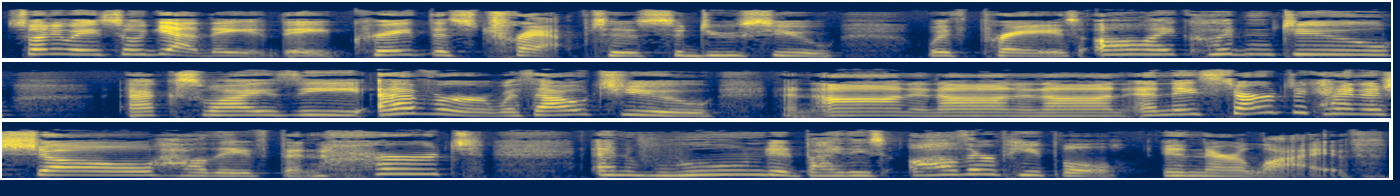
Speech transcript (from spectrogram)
So anyway, so yeah, they they create this trap to seduce you with praise. Oh, I couldn't do XYZ ever without you, and on and on and on. And they start to kind of show how they've been hurt and wounded by these other people in their life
